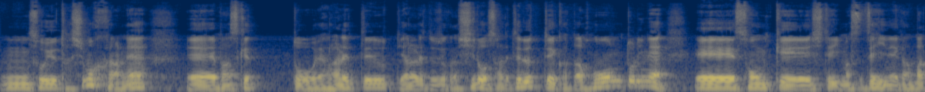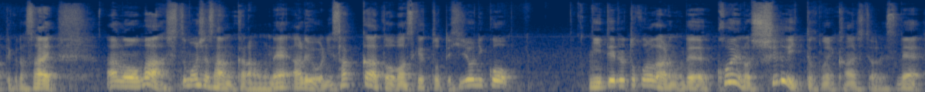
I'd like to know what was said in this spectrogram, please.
うん、そういう多種目からね、えーバスケットをやられてる、やられてるというか、指導されてるっていう方は、本当にね、え尊敬しています。ぜひね、頑張ってください。あの、まあ、質問者さんからもね、あるように、サッカーとバスケットって非常にこう、似てるところがあるので声の種類ってことに関してはですね、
